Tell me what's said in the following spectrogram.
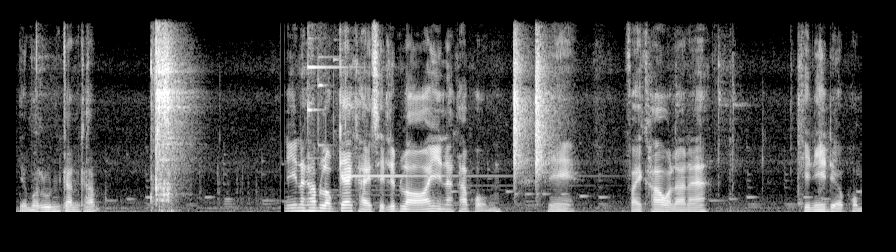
เดี๋ยวมาลุ้นกันครับ นี่นะครับเราแก้ไขเสร็จเรียบร้อยนะครับ ผมนี่ไฟเข้าแล้วนะ ทีนี้เดี๋ยวผม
